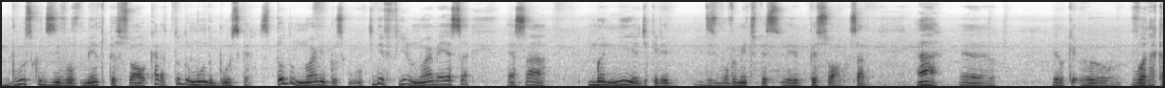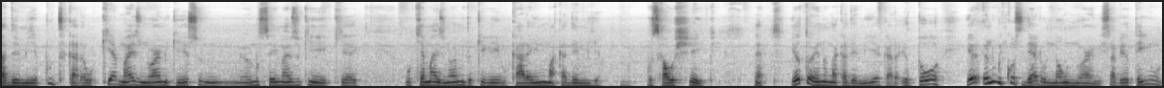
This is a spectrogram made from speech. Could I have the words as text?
busco desenvolvimento pessoal. Cara, todo mundo busca, todo norme busca. O que define o norme é essa, essa mania de querer desenvolvimento pessoal, sabe? Ah, é, eu, eu, vou na academia. Putz, cara, o que é mais norme que isso? Eu não sei mais o que, que é, o que é mais norme do que o cara ir numa academia, buscar o shape. Né? Eu tô indo na academia, cara, eu tô. Eu, eu não me considero não norme, sabe? Eu tenho,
